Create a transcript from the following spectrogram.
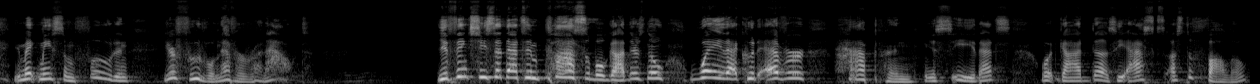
You make me some food, and your food will never run out. You think she said that's impossible, God? There's no way that could ever happen. You see, that's what God does. He asks us to follow,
